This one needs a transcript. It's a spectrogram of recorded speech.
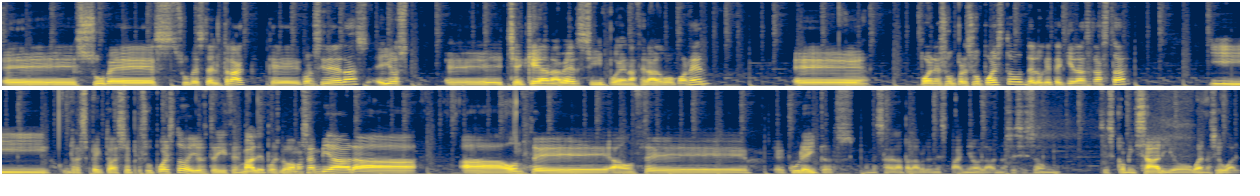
eh, subes, subes el track que consideras, ellos eh, chequean a ver si pueden hacer algo con él, eh, pones un presupuesto de lo que te quieras gastar y respecto a ese presupuesto ellos te dicen, vale, pues lo vamos a enviar a, a 11, a 11 eh, curators, no me sale la palabra en español, no sé si son si es comisario, bueno, es igual.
